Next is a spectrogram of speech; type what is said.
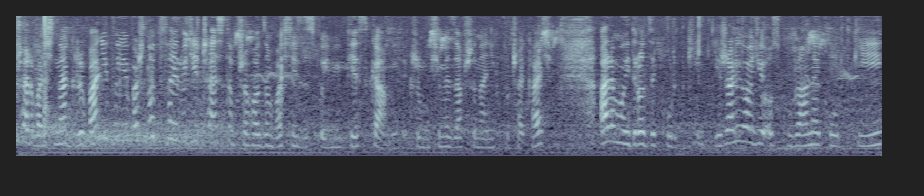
przerwać nagrywanie, ponieważ no tutaj ludzie często przechodzą właśnie ze swoimi pieskami, także musimy zawsze na nich poczekać. Ale moi drodzy, kurtki. Jeżeli chodzi o skórzane kurtki,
